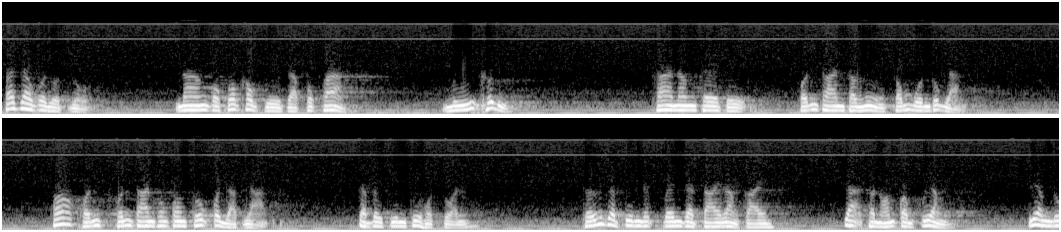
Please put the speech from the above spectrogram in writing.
พระเจ้าก็หยดอยู่นางก็คกเข้าเกจากพกผ้ามีขึ้นขานางเทติผลทานทางนี้สมบูรณ์ทุกอย่าง เพราะผลผลทานของความทุกก็หยาบหยาบจะไปกินที่หดสวน ถึงจะเป็นเป็นจะตายร่างกาย จะถนอมความเกลี้ยงเลี้ยงดู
